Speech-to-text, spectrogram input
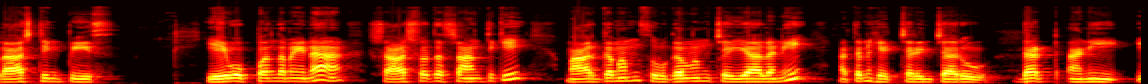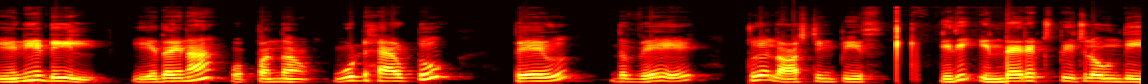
lasting peace. ఏ ఒప్పందమైనా శాశ్వత శాంతికి మార్గమం సుగమం చేయాలని అతను హెచ్చరించారు. దట్ అని ఎనీ డీల్ ఏదైనా ఒప్పందం would have to pave the way to a lasting peace. ఇది ఇండైరెక్ట్ స్పీచ్లో ఉంది.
